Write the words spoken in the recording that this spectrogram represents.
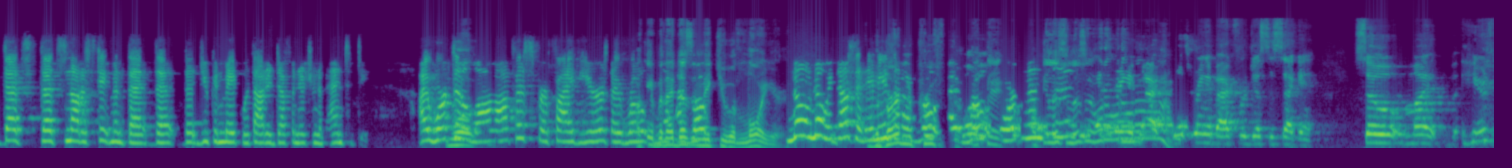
that's, that's not a statement that, that, that you can make without a definition of entity. I worked in a law office for five years. I wrote. okay but that doesn't wrote- make you a lawyer No, no, it doesn't. It The means that I of wrote, proof- I wrote okay, okay, listen, listen, hold let's on, bring it back. Let's bring it back for just a second. So my here's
